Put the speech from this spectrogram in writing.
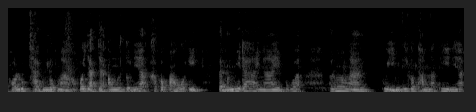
พอลูกชายคุณนกมาเขาก็อยากจะเอาเงินตัวเนี้ยเข้ากระเป๋าอีก แต่มันไม่ได้ไง เพราะว่าพนักงานผู้หญิงที่เขาทำหน้าที่เนี้ย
